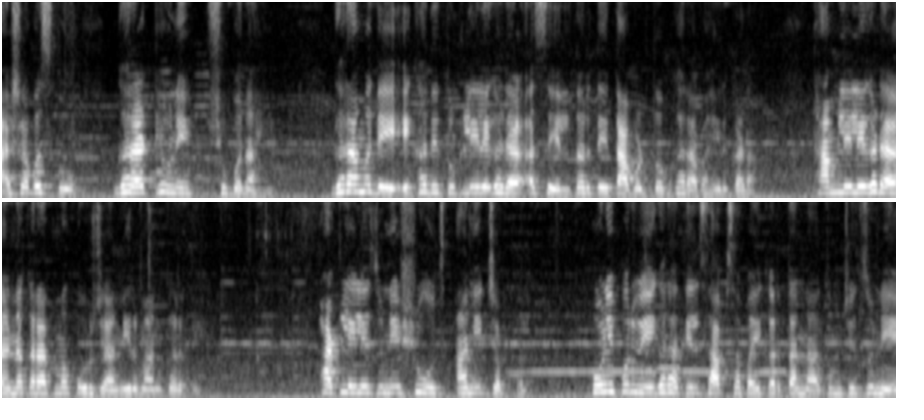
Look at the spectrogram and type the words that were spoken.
अशा वस्तू घरात ठेवणे शुभ नाही. घरामध्ये एखादे तुटलेले घड्याळ असेल तर ते ताबडतोब घराबाहेर काढा. थांबलेले घड्याळ नकारात्मक ऊर्जा निर्माण करते. फाटलेले जुने शूज आणि चप्पल. होळीपूर्वी घरातील साफसफाई करताना तुमचे जुने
